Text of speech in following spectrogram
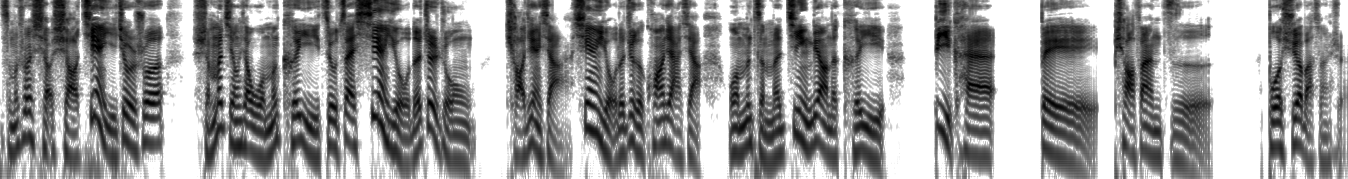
怎么说小小建议，就是说什么情况下我们可以就在现有的这种条件下、现有的这个框架下，我们怎么尽量的可以避开被票贩子剥削吧，算是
